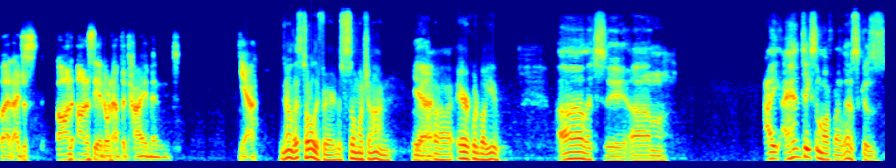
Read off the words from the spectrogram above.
but I just on, honestly I don't have the time and yeah No, that's totally fair. There's so much on. yeah. Uh, Eric, what about you? Uh, let's see. Um, I I had to take some off my list because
